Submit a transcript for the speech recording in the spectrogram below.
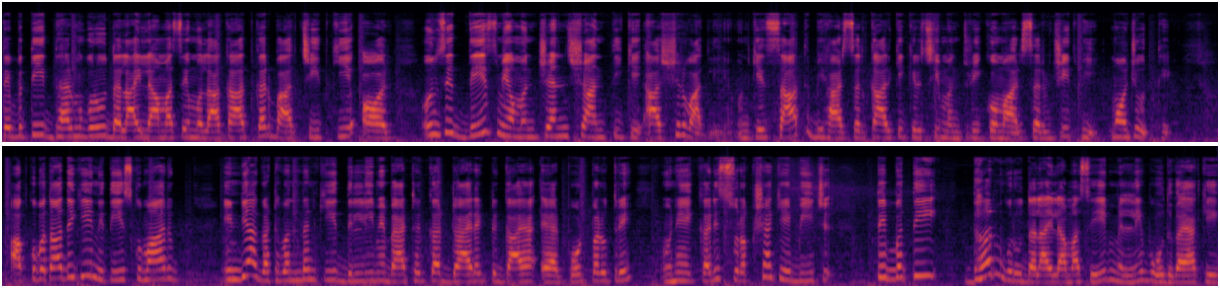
तिब्बती धर्मगुरु दलाई लामा से मुलाकात कर बातचीत की और उनसे देश में अमन चैन शांति के आशीर्वाद लिए। उनके साथ बिहार सरकार के कृषि मंत्री कुमार सर्वजीत भी मौजूद थे। आपको बता दें कि नीतीश कुमार इंडिया गठबंधन की दिल्ली में बैठक कर डायरेक्ट गाया एयरपोर्ट पर उतरे। उन्हें कड़ी सुरक्षा के बीच तिब्बती धर्मगुरु दलाई लामा से मिलने बोधगया के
